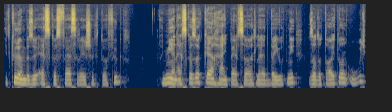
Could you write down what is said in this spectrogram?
Itt különböző eszközfelszerelésektől függ, hogy milyen eszközökkel hány perc alatt lehet bejutni az adott ajtón úgy,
